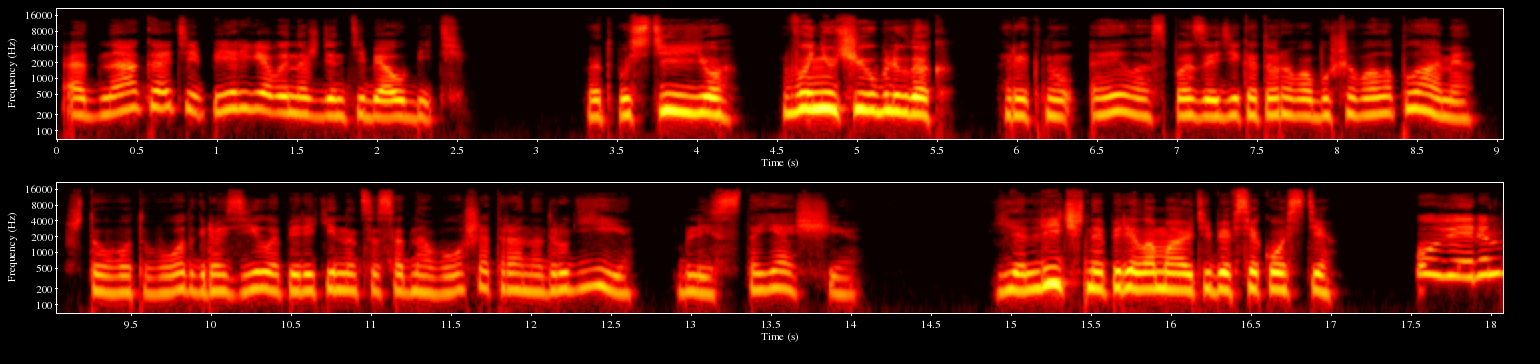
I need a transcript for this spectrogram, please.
однако теперь я вынужден тебя убить». «Отпусти ее, вонючий ублюдок!» — рыкнул Эйлас, позади которого бушевало пламя, что вот-вот грозило перекинуться с одного шатра на другие, близстоящие. «Я лично переломаю тебе все кости!» «Уверен?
